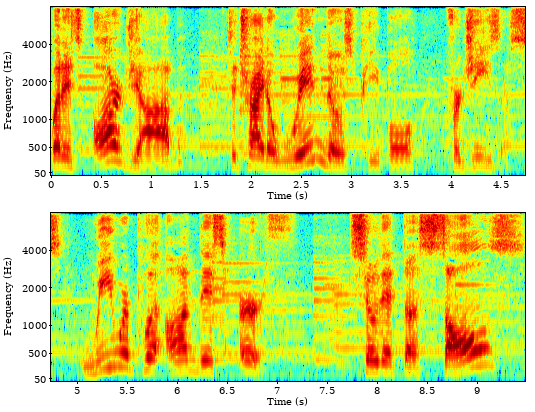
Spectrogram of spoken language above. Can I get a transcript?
But it's our job to try to win those people for Jesus. We were put on this earth so that the Sauls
